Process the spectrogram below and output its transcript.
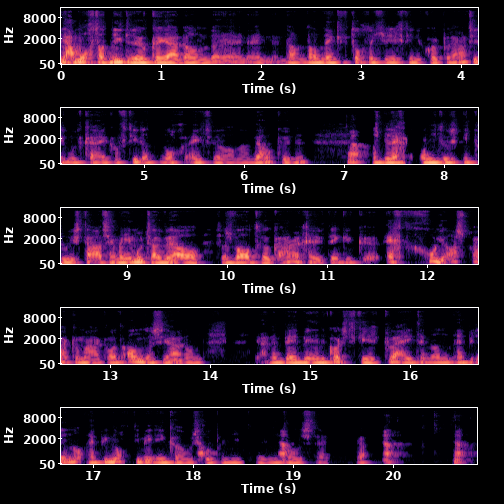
ja, mocht dat niet lukken, ja, dan, en, en, dan, dan denk ik toch dat je richting de corporaties moet kijken of die dat nog eventueel uh, wel kunnen. Ja. Als beleggers daar niet toe, niet toe in staat zijn. Maar je moet daar wel, zoals Walter ook aangeeft, denk ik, echt goede afspraken maken. Want anders, ja, dan, ja, dan ben je binnen de kortste keren kwijt. En dan heb je, dan nog, heb je nog die middeninkomensgroepen niet, uh, niet ja. ondersteund. Ja, ja. ja.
